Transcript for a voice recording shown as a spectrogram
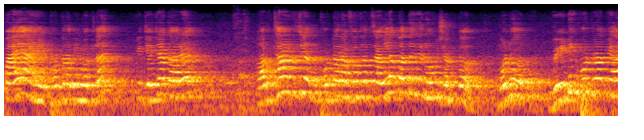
पाया आहे फोटोग्राफीमधला की ज्याच्याद्वारे अर्थार्जन फोटोग्राफरचं चांगल्या पद्धतीने होऊ शकतं. म्हणून वेडिंग फोटोग्राफी हा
